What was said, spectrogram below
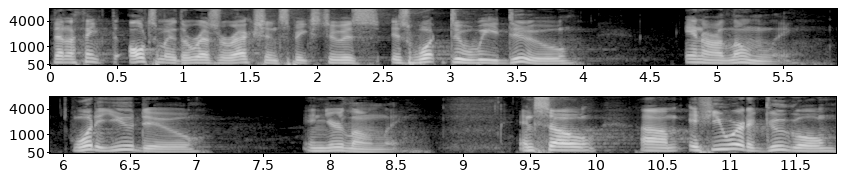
that I think ultimately the resurrection speaks to is, is what do we do in our lonely? What do you do in your lonely? And so, um, if you were to Google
